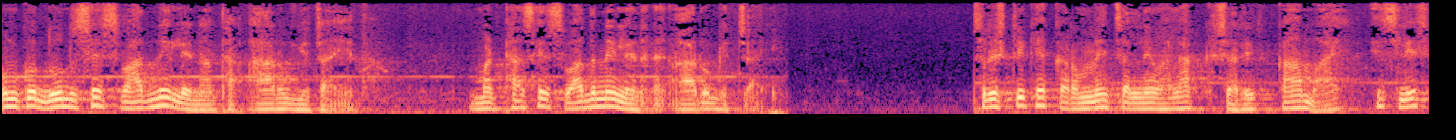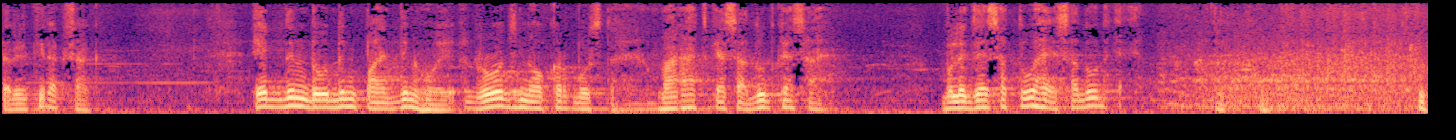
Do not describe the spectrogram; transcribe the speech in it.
उनको दूध से स्वाद नहीं लेना था, आरोग्य चाहिए था। मट्ठा से स्वाद नहीं लेना है, आरोग्य चाहिए। सृष्टि के कर्म में चलने वाला शरीर काम आए, इसलिए शरीर की रक्षा कर। एक दिन, दो दिन, पाँच दिन हुए, रोज नौकर पूछता है, महाराज, कैसा दूध कैसा है? बोले, जैसा तू है, ऐसा दूध है।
